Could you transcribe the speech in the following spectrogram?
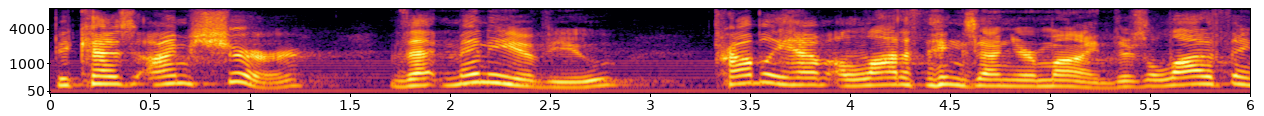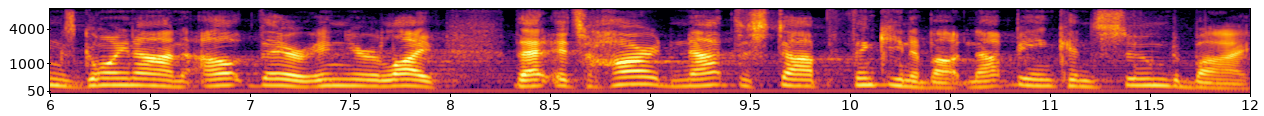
Because I'm sure that many of you probably have a lot of things on your mind. There's a lot of things going on out there in your life that it's hard not to stop thinking about, not being consumed by.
